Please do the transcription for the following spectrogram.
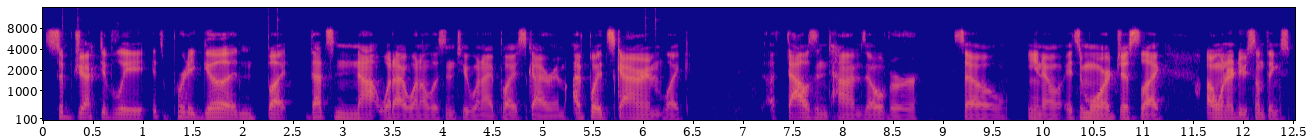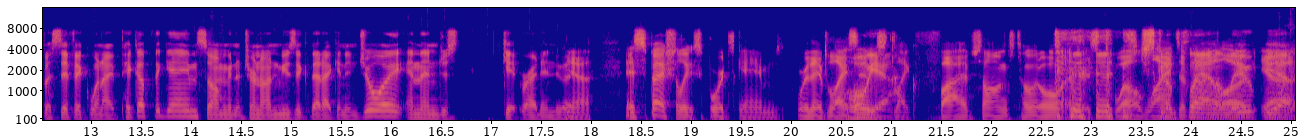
Subjectively it's pretty good but that's not what i want to listen to when i play skyrim. I've played skyrim like a thousand times over. So you know it's more just like i want to do something specific when i pick up the game so i'm going to turn on music that i can enjoy and then just get right into it. Yeah, especially sports games where they've oh, licensed Oh, yeah. like five songs total and there's twelve lines of play on a dialogue. loop, Yeah, yeah.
